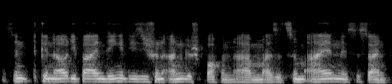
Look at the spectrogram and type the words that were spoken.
Das sind genau die beiden Dinge, die Sie schon angesprochen haben. Also zum einen ist es ein,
